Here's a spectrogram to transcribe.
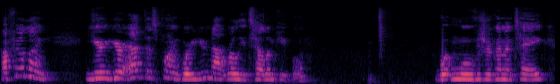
I feel like you're, you're at this point where you're not really telling people what moves you're going to take.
